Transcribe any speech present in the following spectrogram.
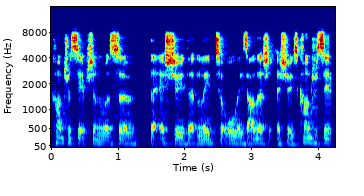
contraception was sort of the issue that led to all these other issues. Contraception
